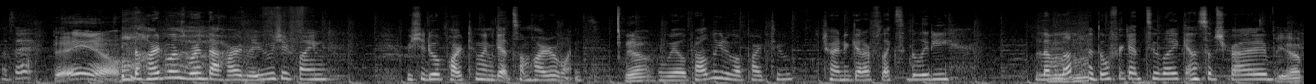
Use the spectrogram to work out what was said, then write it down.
That's it. Damn. The hard ones weren't that hard. Maybe we should find. We should do a part two and get some harder ones. Yeah. We'll probably do a part two, trying to get our flexibility level up. And don't forget to like and subscribe. Yep.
